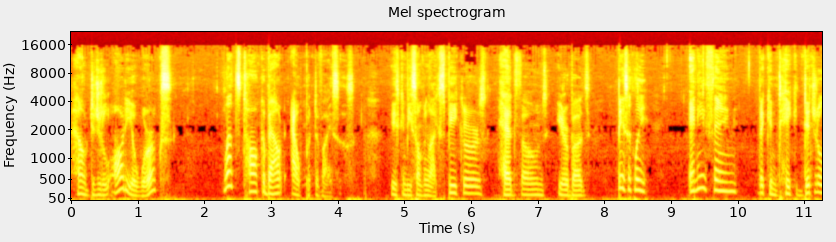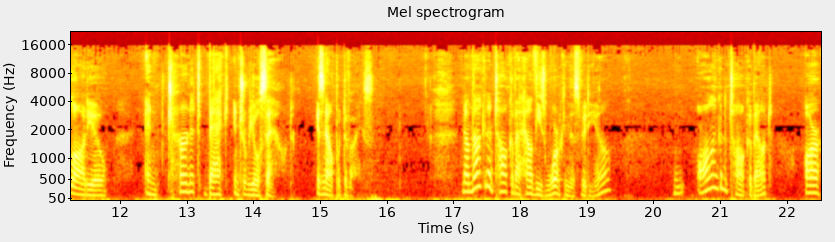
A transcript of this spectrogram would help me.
how digital audio works, let's talk about output devices. These can be something like speakers, headphones, earbuds, basically anything that can take digital audio and turn it back into real sound is an output device. Now I'm not going to talk about how these work in this video. All I'm going to talk about are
